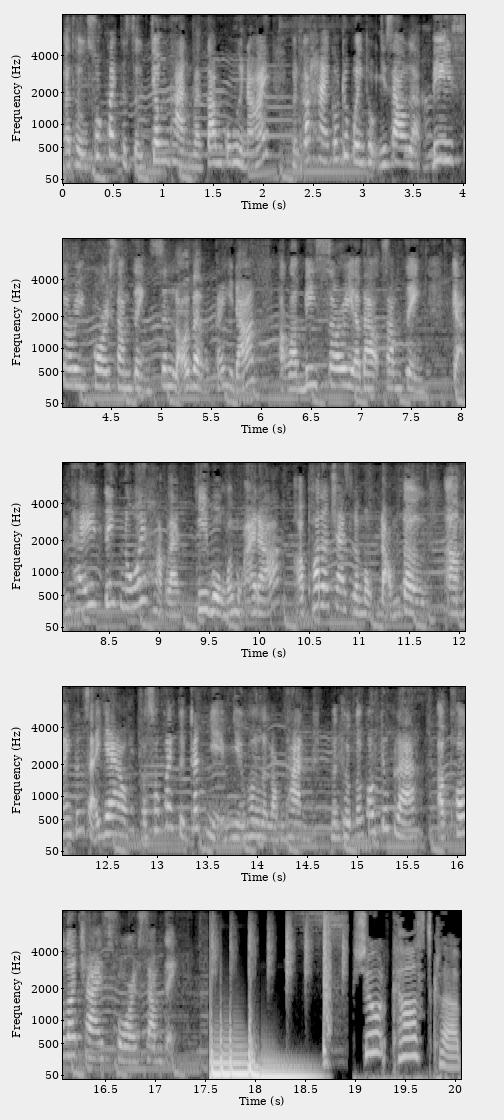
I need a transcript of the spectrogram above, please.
và thường xuất phát từ sự chân thành và tâm của người nói. Mình có hai cấu trúc quen thuộc như sau là be sorry for something xin lỗi về một cái gì đó hoặc là be sorry about something cảm thấy tiếc nuối hoặc là chia buồn với một ai đó. Apologize là một động từ uh, mang tính xã giao và xuất phát từ trách nhiệm nhiều hơn là lòng thành. Mình thường có cấu trúc là apologize for something. Shortcast Club.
